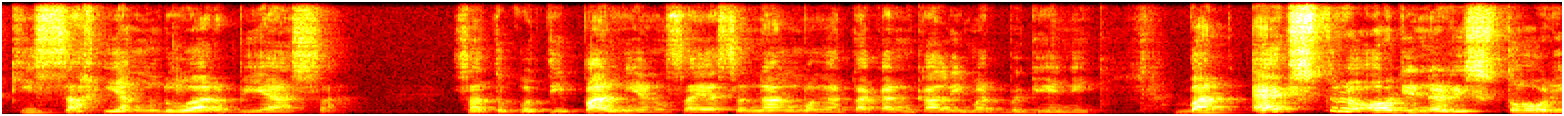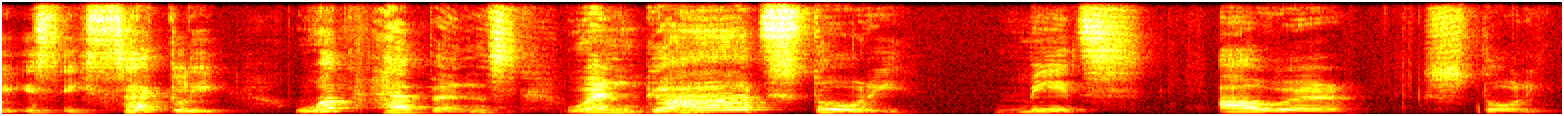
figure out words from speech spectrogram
kisah yang luar biasa? Satu kutipan yang saya senang mengatakan kalimat begini. But extraordinary story is exactly what happens when God's story meets our story.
